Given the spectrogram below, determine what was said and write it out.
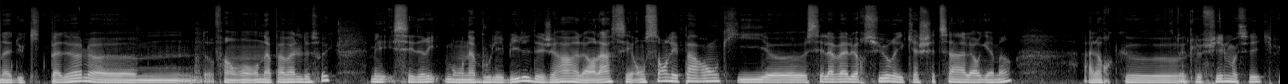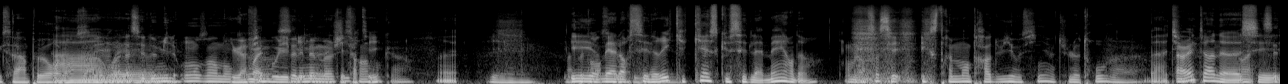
on a du kit paddle, euh, enfin, on a pas mal de trucs. Mais Cédric, bon, on a Boulet Bill déjà. Alors là, c'est, on sent les parents qui, euh, c'est la valeur sûre et qui achètent ça à leurs gamins. Alors que. Peut-être le film aussi qui fait que ça a un peu relancé. Ah, Et ouais. Là c'est 2011, hein, donc Il y a eu un ouais, film Boulet c'est les Bill, mêmes euh, qui est chiffres. hein, sorti. donc, euh, Et, tendance mais alors, Cédric, qu'est-ce que c'est de la merde? Alors ça c'est extrêmement traduit aussi, tu le trouves. euh. Bah, tu Ah ouais m'étonnes, euh, Ouais, c'est,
